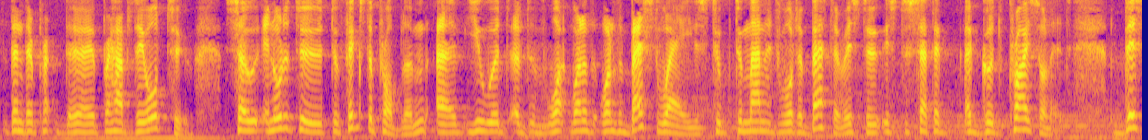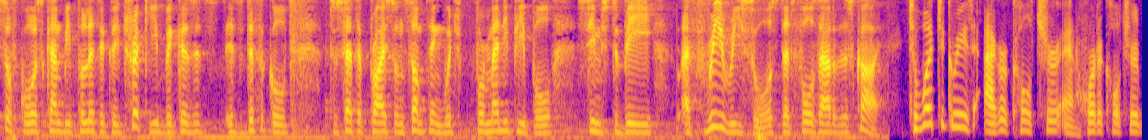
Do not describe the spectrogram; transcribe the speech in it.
than uh, perhaps they ought to. So, in order to, to fix the problem, uh, you would uh, one of the, one of the best ways to, to manage water better is to is to set a, a good price on it. This, of course, can be politically tricky because it's it's difficult to set a price on something which, for many people, seems to be a free resource that falls out of the sky. To what degree is agriculture and horticulture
